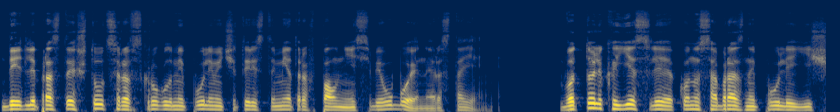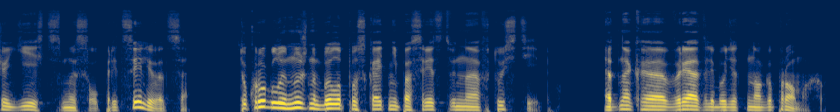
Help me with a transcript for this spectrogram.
Да и для простых штуцеров с круглыми пулями 400 метров вполне себе убойное расстояние. Вот только если конусообразной пулей еще есть смысл прицеливаться, то круглую нужно было пускать непосредственно в ту степь. Однако вряд ли будет много промахов.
